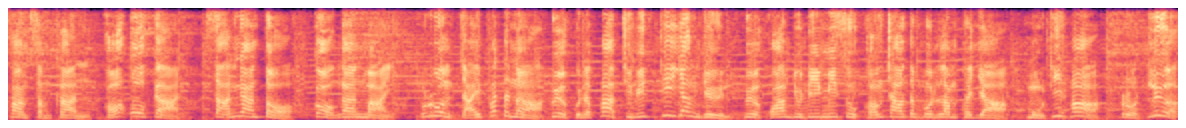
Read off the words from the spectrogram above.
ความสำคัญ ขอโอกาส สารงานต่อ ก่องานใหม่ ร่วมใจพัฒนาเพื่อคุณภาพชีวิตที่ยั่งยืน เพื่อความอยู่ดีมีสุขของชาวตำบลลำพญา หมู่ที่ 5 โปรดเลือก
